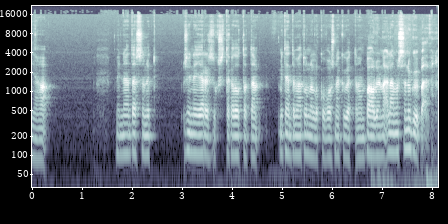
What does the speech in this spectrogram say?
Ja mennään tässä nyt sinne järjestyksestä katsotaan, että miten tämä tunnelukko voisi näkyä tämän Pauliina elämässä nykypäivänä.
